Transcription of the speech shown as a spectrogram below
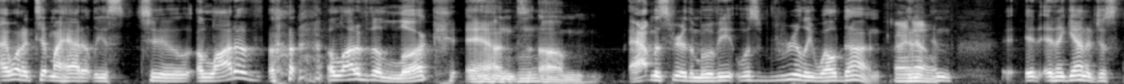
I, want to tip my hat at least to a lot of a lot of the look and Mm-hmm. um, atmosphere of the movie was really well done. I and, know. and it, and again, it just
